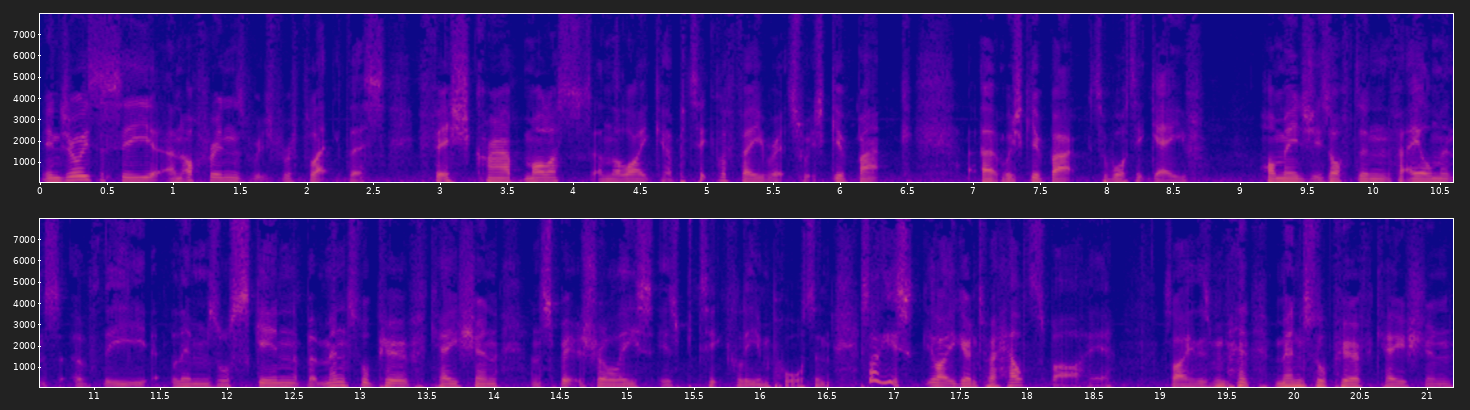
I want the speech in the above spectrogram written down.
enjoys the sea and offerings which reflect this. Fish, crab, mollusks, and the like are particular favourites which give back, uh, which give back to what it gave. Homage is often for ailments of the limbs or skin, but mental purification and spiritual release is particularly important. It's like it's like you're going to a health spa here. It's like there's men- mental purification.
